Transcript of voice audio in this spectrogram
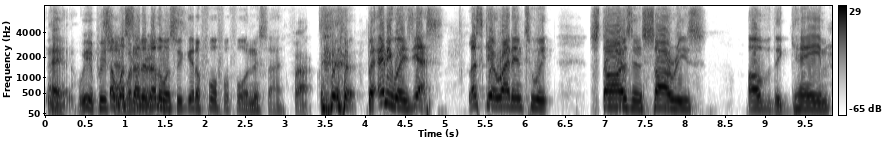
Hey, we appreciate. Someone send another one so we get a four for four on this side. Facts. but anyways, yes, let's get right into it. Stars and sorries of the game.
